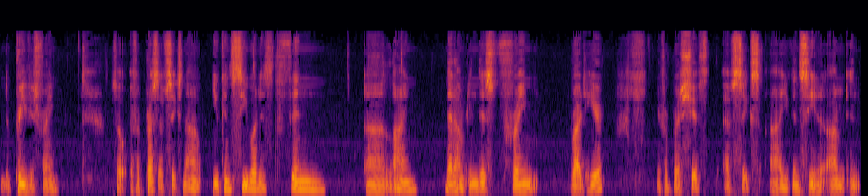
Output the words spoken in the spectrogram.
the previous frame. So if I press F6 now, you can see what is thin uh, line that I'm in this frame right here. If I press Shift F6, uh, you can see that I'm in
